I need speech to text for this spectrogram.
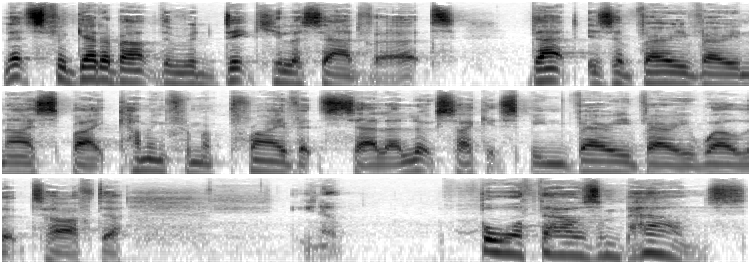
let's forget about the ridiculous advert. That is a very, very nice bike coming from a private seller. Looks like it's been very, very well looked after. You know, £4,000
